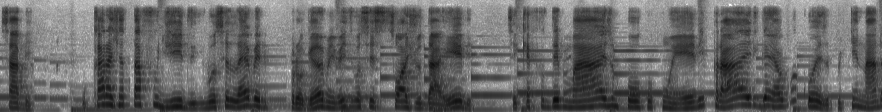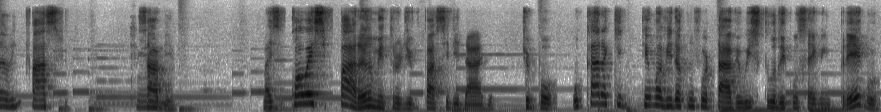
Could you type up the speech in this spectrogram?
sabe? O cara já tá fudido e você leva ele pro programa, em vez de você só ajudar ele, você quer fuder mais um pouco com ele pra ele ganhar alguma coisa, porque nada vem fácil, Sim. sabe? Mas qual é esse parâmetro de facilidade? Tipo, o cara que tem uma vida confortável, estuda e consegue um emprego,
